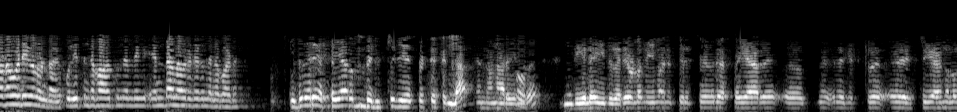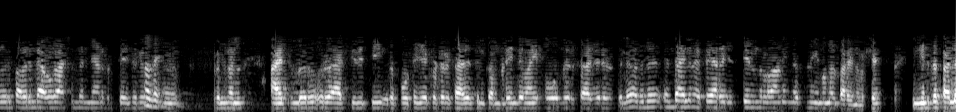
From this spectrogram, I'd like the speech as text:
നടപടികൾ ഉണ്ടായോ പോലീസിന്റെ ഭാഗത്തുനിന്ന് എന്തെങ്കിലും എന്താണ് അവരുടെ ഒരു നിലപാട്? ഇതുവരെ എഫ്ഐആർ ഒന്നും രജിസ്റ്റർ ചെയ്യപ്പെട്ടിട്ടില്ല എന്നാണ് അറിയുന്നത്. ഇന്ത്യയിലെ ഇതുവരെയുള്ള നിയമം അനുസരിച്ച് ഒരു എഫ്ഐആർ രജിസ്റ്റർ രജിസ്റ്റർ ചെയ്യുക എന്നുള്ളത് ഒരു പൗരന്റെ അവകാശം തന്നെയാണ്. പ്രത്യേകിച്ച് ഒരു. ക്രിമിനൽ ആയിട്ടുള്ള ഒരു ഒരു ആക്ടിവിറ്റി റിപ്പോർട്ട് ചെയ്യപ്പെട്ട ഒരു സാഹചര്യത്തിൽ കംപ്ലൈന്റുമായി പോകുന്ന ഒരു സാഹചര്യത്തിൽ അതിൽ എന്തായാലും എഫ്ഐആർ രജിസ്റ്റർ ചെയ്യും എന്നുള്ളതാണ് ഇന്നത്തെ നിയമങ്ങൾ പറയുന്നത്. പക്ഷെ ഇങ്ങനത്തെ പല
